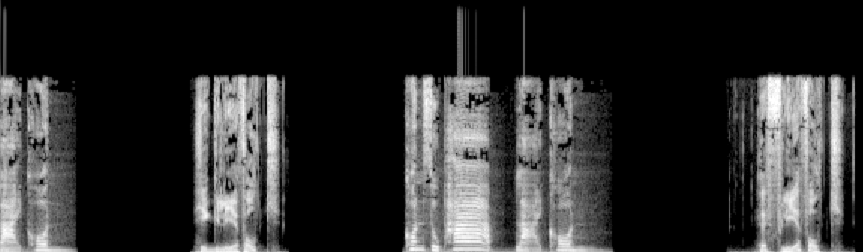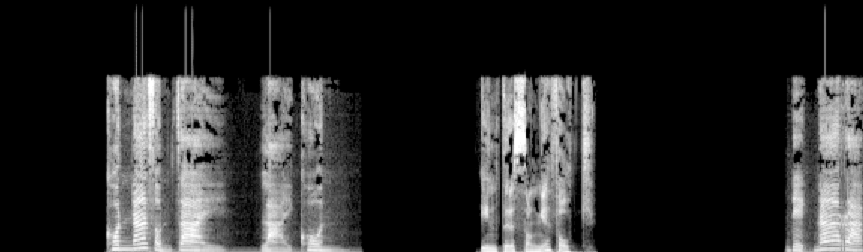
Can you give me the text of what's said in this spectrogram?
หลายคน Hyggelige folk คนสุภาพหลายคน Høflige folk คนน่าสนใจหลายคน Interessante folk เด็กน่ารัก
